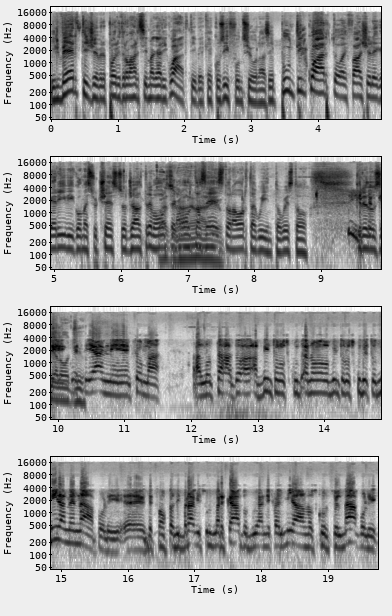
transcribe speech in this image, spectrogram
il vertice per poi ritrovarsi magari quarti, perché così funziona. Se punti il quarto è facile che arrivi come è successo già altre volte, una volta sesto, una volta quinto, questo sì, credo sia logico. In questi anni insomma ha lottato, ha vinto lo scud- hanno vinto lo scudetto Milan e Napoli, eh, che sono stati bravi sul mercato, due anni fa il Milan, l'anno scorso il Napoli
